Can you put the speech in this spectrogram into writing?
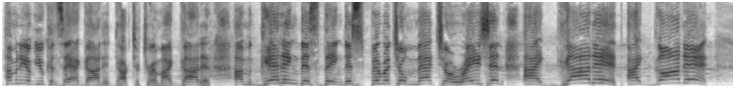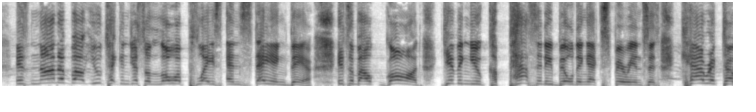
How many of you can say, I got it, Dr. Trimm? I got it. I'm getting this thing, this spiritual maturation. I got it. I got it. It's not about you taking just a lower place and staying there. It's about God giving you capacity building experiences, character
